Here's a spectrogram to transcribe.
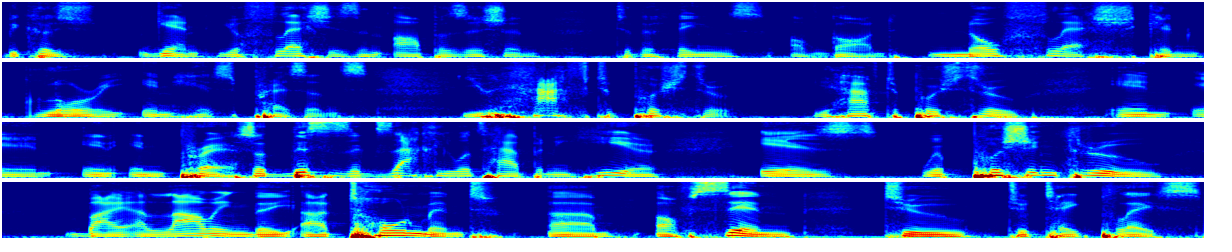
because again, your flesh is in opposition to the things of God. No flesh can glory in his presence. You have to push through. You have to push through in in in in prayer. So this is exactly what's happening here is we're pushing through by allowing the atonement um, of sin to to take place.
